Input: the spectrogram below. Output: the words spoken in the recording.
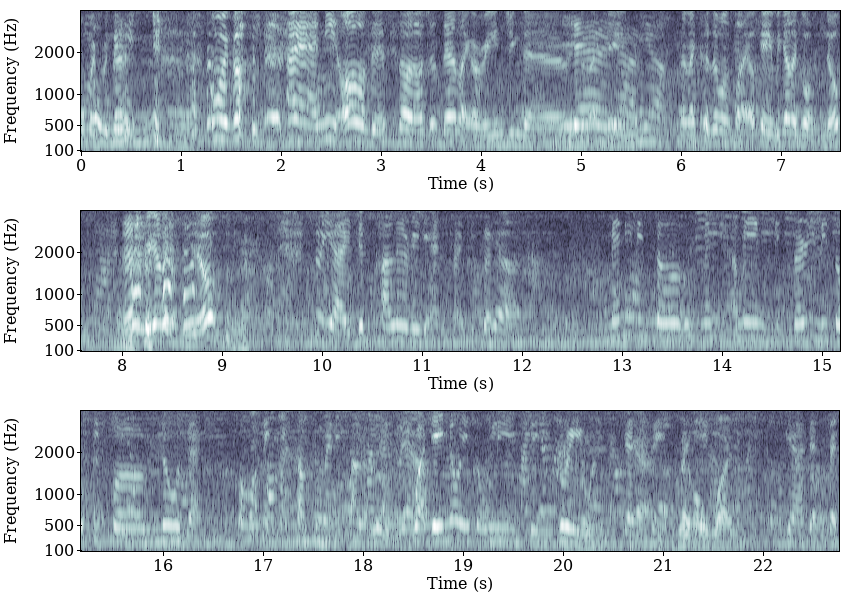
oh my goodness. oh my god, I, I need all of this. So I was just there like arranging them. Yeah, my things. yeah, yeah. Then my cousin was like, okay, we gotta go. Nope. we gotta go. Nope. So yeah, the color really attracts because Yeah. many little, many, I mean, very little people know that concrete can come in many colors. Yeah. What they know is only the grey one. That's Yeah. it. Grey or white. Yeah, that, but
